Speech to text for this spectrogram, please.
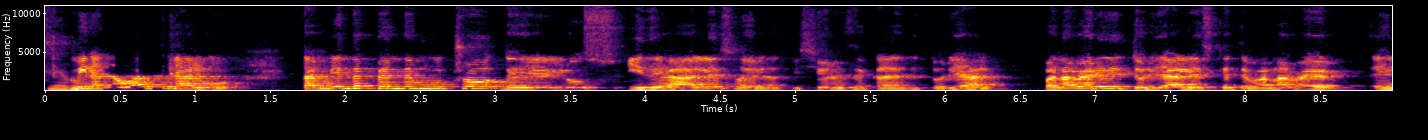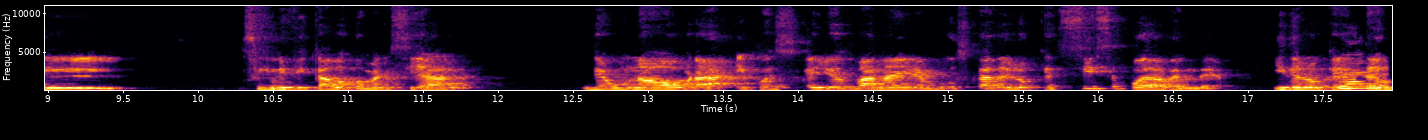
Mira, te voy a decir algo. También depende mucho de los ideales o de las visiones de cada editorial. Van a haber editoriales que te van a ver el significado comercial de una obra y pues ellos van a ir en busca de lo que sí se pueda vender y de lo que tenga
